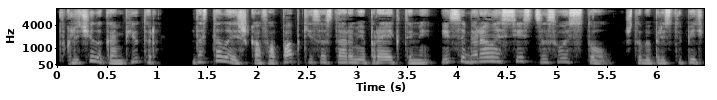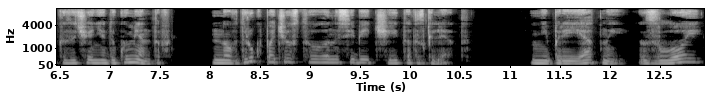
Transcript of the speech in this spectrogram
включила компьютер, достала из шкафа папки со старыми проектами и собиралась сесть за свой стол, чтобы приступить к изучению документов, но вдруг почувствовала на себе чей-то взгляд. Неприятный, злой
